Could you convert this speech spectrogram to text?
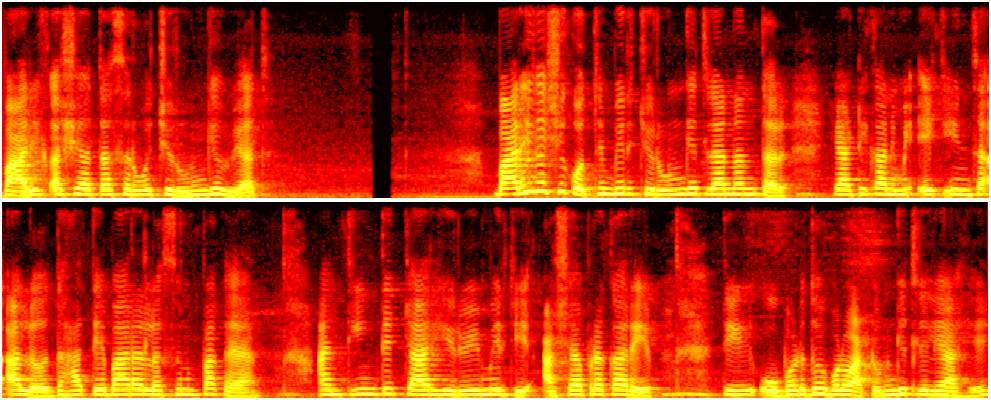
बारीक अशी आता सर्व चिरून घेऊयात. बारीक अशी कोथिंबीर चिरून घेतल्यानंतर या ठिकाणी मी एक इंच आलं दहा ते बारा लसूण पाकळ्या आणि तीन ते चार हिरवी मिरची अशा प्रकारे ती ओबडधोबड वाटून घेतलेली आहे.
